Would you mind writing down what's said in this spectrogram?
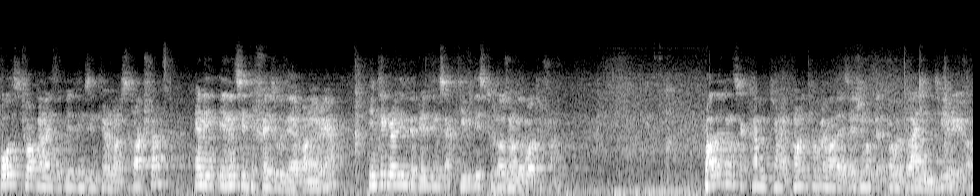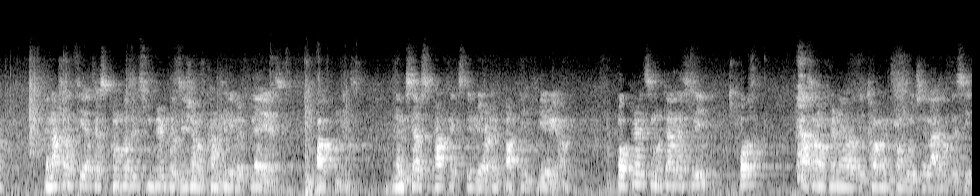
both to organize the building's internal structure and in, its interface with the urban area, integrating the building's activities to those on the waterfront. Rather than succumbing to an iconic problematization of, the, of a blind interior, the National Theatre's composite superimposition of cantilever players, balconies, themselves partly exterior and partly interior, operate simultaneously both as an open-air auditorium from which the life of the city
